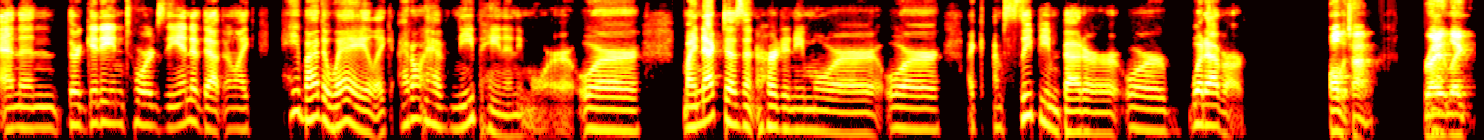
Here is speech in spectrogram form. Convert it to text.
and then they're getting towards the end of that, they're like, "Hey, by the way, like I don't have knee pain anymore, or my neck doesn't hurt anymore, or like I'm sleeping better, or whatever." all the time, right? Yeah. Like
